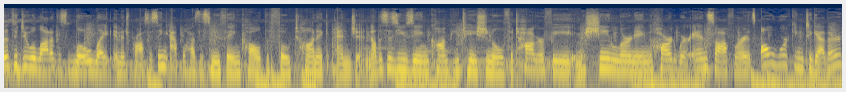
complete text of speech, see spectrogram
So to do a lot of this low light image processing, Apple has this new thing called the Photonic Engine. Now this is using computational photography, machine learning, hardware and software. It's all working together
